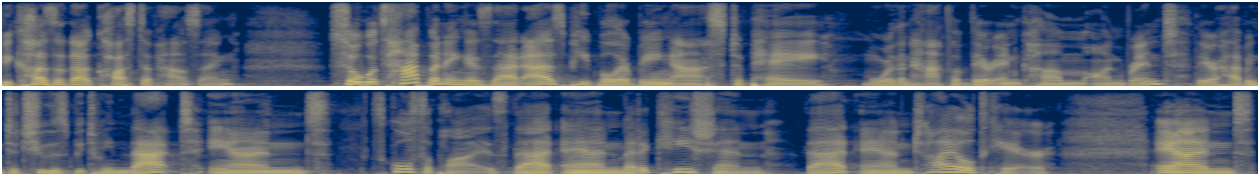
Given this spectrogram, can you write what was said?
because of the cost of housing. So what's happening is that as people are being asked to pay more than half of their income on rent, they are having to choose between that and school supplies, that and medication, that and childcare. And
